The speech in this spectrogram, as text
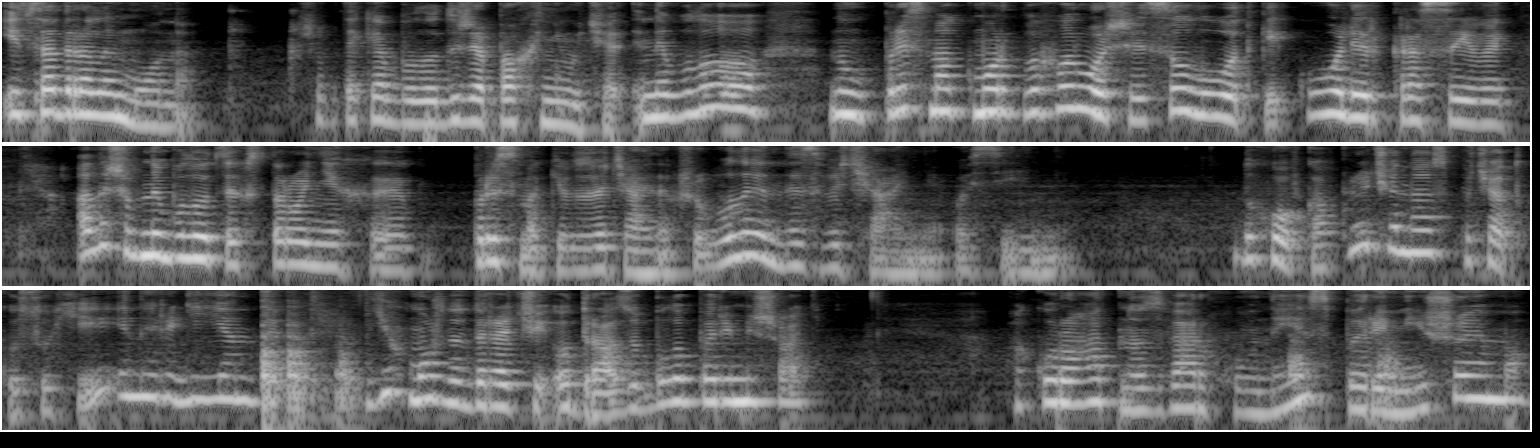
і цедра лимона, щоб таке було дуже пахнюче. І не було ну, присмак моркви хороший, солодкий, колір красивий. Але щоб не було цих сторонніх е, присмаків звичайних, щоб були незвичайні осінні. Духовка включена, спочатку сухі інгредієнти. Їх можна, до речі, одразу було перемішати. Акуратно зверху вниз перемішуємо,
